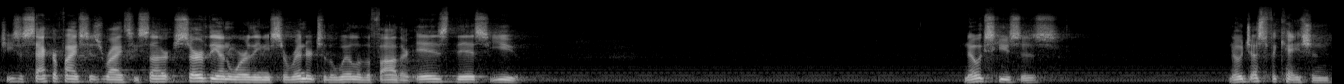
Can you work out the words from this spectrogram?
Jesus sacrificed his rights, he served the unworthy, and he surrendered to the will of the Father. Is this you? No excuses, no justification.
